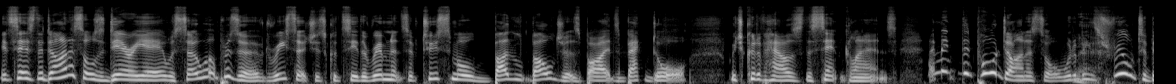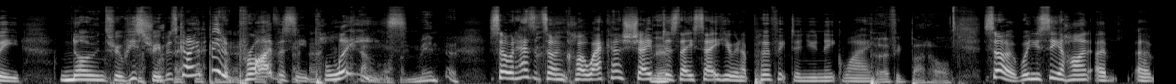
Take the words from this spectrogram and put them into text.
It says the dinosaur's derriere was so well preserved, researchers could see the remnants of two small bul- bulges by its back door, which could have housed the scent glands. I mean, the poor dinosaur would have been thrilled to be known through history, but it's going a bit of privacy, please. A. So it has its own cloaca, shaped, as they say here, in a perfect and unique way. Perfect butthole. So when you see a, a, a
